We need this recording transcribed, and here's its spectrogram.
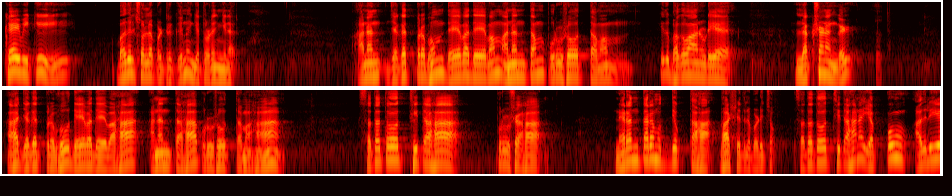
கேள்விக்கு பதில் சொல்லப்பட்டிருக்குன்னு இங்கே தொடங்கினார். அனந்த் ஜெகத் பிரபும் தேவதேவம் அனந்தம் புருஷோத்தமம். இது பகவானுடைய லக்ஷணங்கள். ஆஹ ஜகத்பிரபு தேவதேவா அனந்தா புருஷோத்தம சததோத்திதா புருஷா நிரந்தரம் உத்தியுக்தா பாஷ்யத்தில் படித்தோம் சததோத்திதான எப்பவும் அதுலேயே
